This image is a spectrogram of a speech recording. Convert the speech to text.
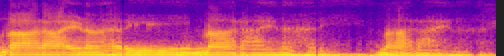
नारायण हरि नारायण हरि नारायण हरि।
